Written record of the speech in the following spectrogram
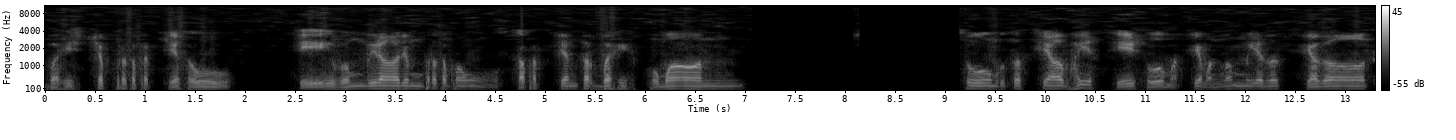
बहिश्च प्रतपत्यसौ। एवम् विराजम् प्रतपम् स्तपत्यन्तर्बहिः पुमान्। सोऽमृतस्याभयस्येषो मत्यमन्नम् यदस्यगात्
